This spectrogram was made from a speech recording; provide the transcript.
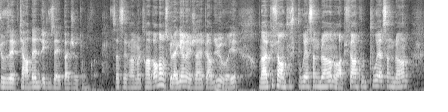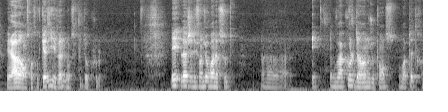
vous êtes card dead et que vous avez pas de jetons quoi. Ça c'est vraiment ultra important parce que la game elle est jamais perdue, vous voyez. On aurait pu faire un push pourri à 5 blindes, on aurait pu faire un coup pourri à 5 blindes. Et là on se retrouve quasi even, donc c'est plutôt cool. Et là j'ai défendu roi 9 suit. Euh, et on va call down je pense. On va peut-être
